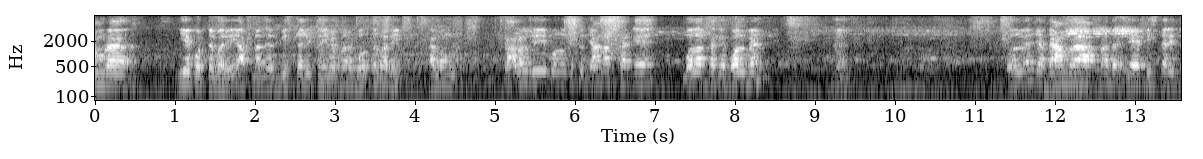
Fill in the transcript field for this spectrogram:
আমরা ইয়ে করতে পারি, আপনাদের বিস্তারিত এই ব্যাপারে বলতে পারি এবং কারও যদি কোনো কিছু জানার থাকে, বলার থাকে, বলবেন হ্যাঁ বলবেন যাতে আমরা আপনাদেরকে বিস্তারিত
